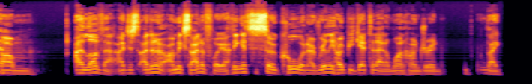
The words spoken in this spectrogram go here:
Yeah. Um I love that. I just I don't know. I'm excited for you. I think it's just so cool and I really hope you get to that at 100 like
